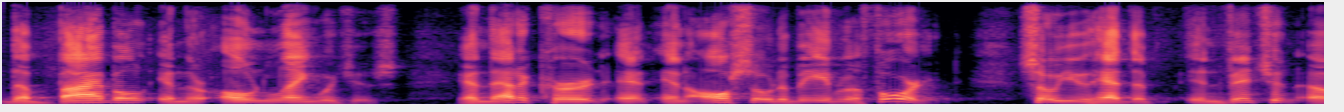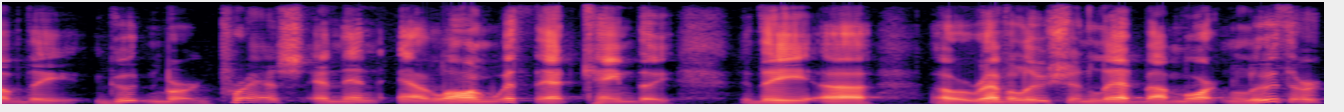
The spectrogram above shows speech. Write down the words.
the Bible in their own languages. And that occurred, and, and also to be able to afford it. So you had the invention of the Gutenberg press, and then along with that came the, the uh, revolution led by Martin Luther,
